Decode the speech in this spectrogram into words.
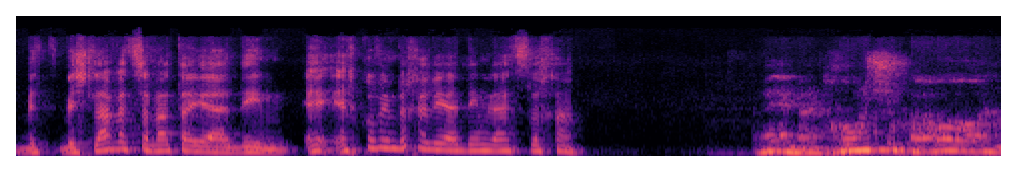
בשלב הצבת היעדים, איך קובעים בכלל יעדים להצלחה? בתחום שוק ההון,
